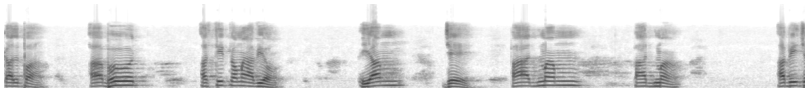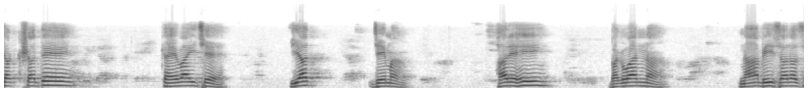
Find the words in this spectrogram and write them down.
કલ્પ. અભૂત અસ્તિત્વમાં આવ્યો. યમ જે પાદ્મમ પાદ્મ. અભિચક્ષતે કહેવાય છે. યત જેમાં હરિ ભગવાનના નાભી સરસ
